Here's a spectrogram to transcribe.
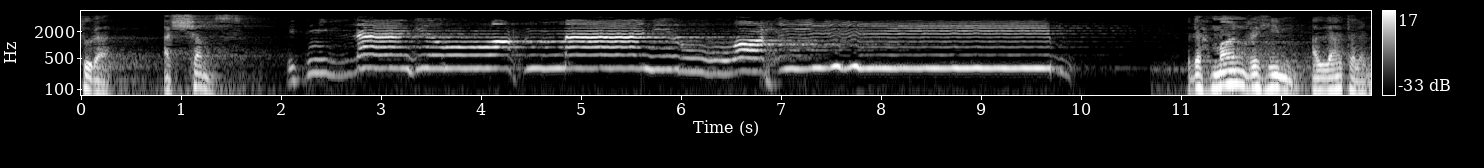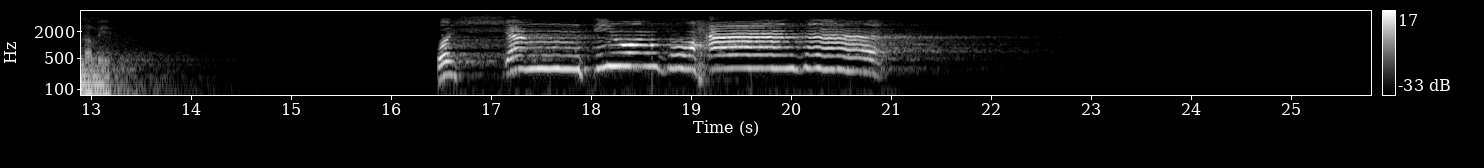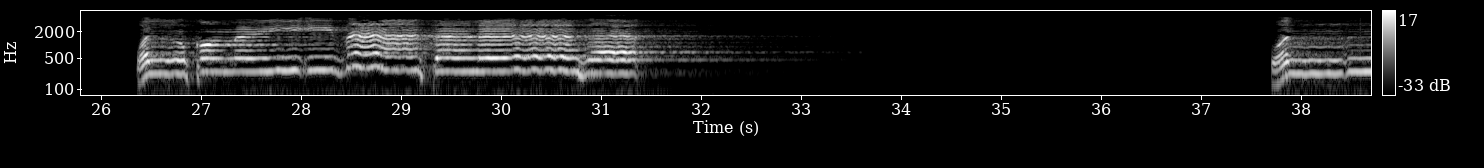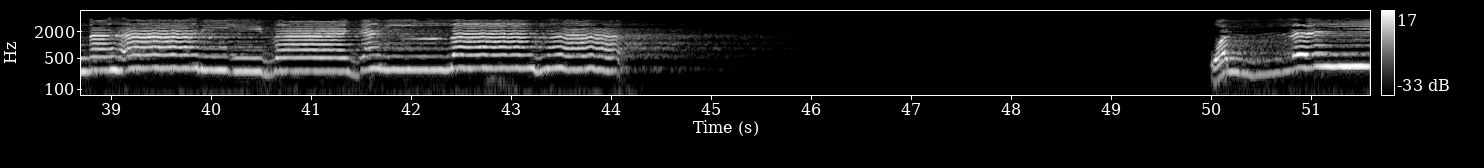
سورة الشمس. بسم الله الرحمن الرحيم. رحمان رحيم الله تعالى نامه. والشمس وضحاها. والقمر إذا تلاها. والنهار إذا جلاها. والليل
